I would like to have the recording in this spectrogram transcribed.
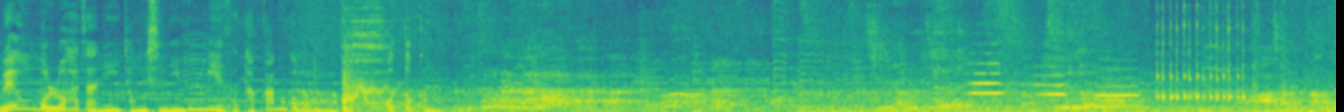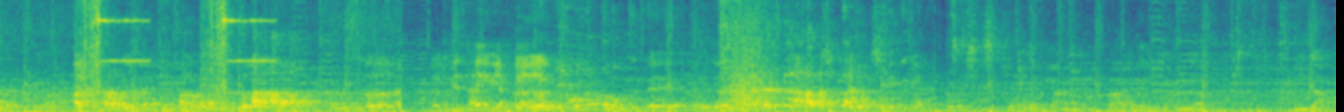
외운 걸로 하자니 정신이 혼미해서 다 까먹어버립니다. 어떡합니까? 근데 사장님이 약간 떨리고 이런 건 없는데 잘하고 싶다는 욕심이 있는 거야. 조금씩 시키면 약간 사람이 되지 않냐. 긴장.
